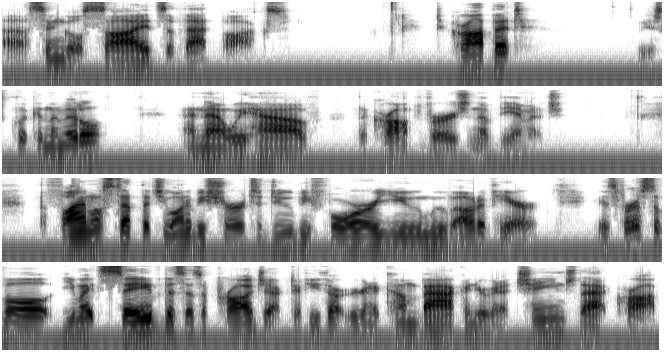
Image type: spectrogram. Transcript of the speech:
uh, single sides of that box. To crop it, we just click in the middle, and now we have the cropped version of the image. The final step that you want to be sure to do before you move out of here is first of all, you might save this as a project. If you thought you are going to come back and you're going to change that crop,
